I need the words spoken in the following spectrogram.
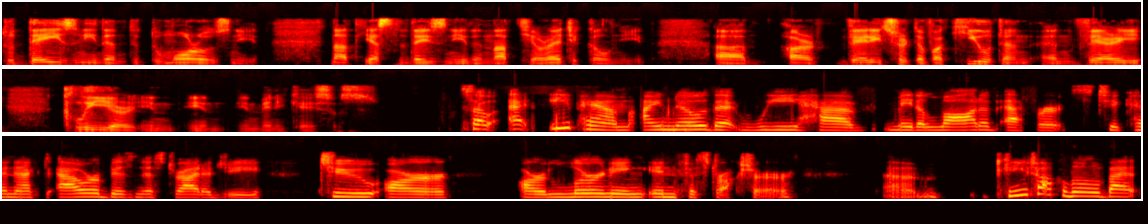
today's need and the tomorrow's need, not yesterday's need and not theoretical need, um, are very sort of acute and, and very clear in, in, in many cases. So at EPAM, I know that we have made a lot of efforts to connect our business strategy to our our learning infrastructure. Um, can you talk a little bit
